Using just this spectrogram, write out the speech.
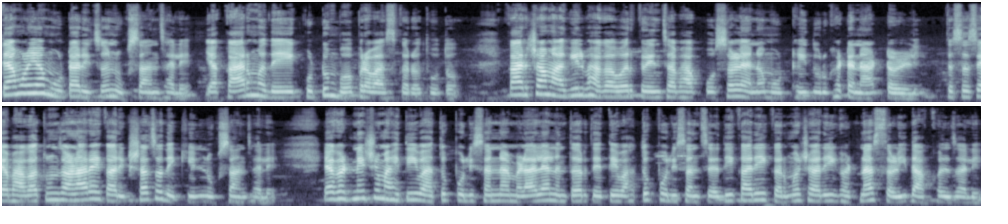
त्यामुळे या मोटारीचं नुकसान झाले. या कारमध्ये एक कुटुंब प्रवास करत होतं. कारच्या मागील भागावर क्रेनचा भाग कोसळल्यानं मोठी दुर्घटना टळली. तसंच या भागातून जाणाऱ्या एका रिक्षाचं देखील नुकसान झाले या घटनेची माहिती वाहतूक पोलिसांना मिळाल्यानंतर तेथे वाहतूक पोलिसांचे अधिकारी कर्मचारी घटनास्थळी दाखल झाले.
